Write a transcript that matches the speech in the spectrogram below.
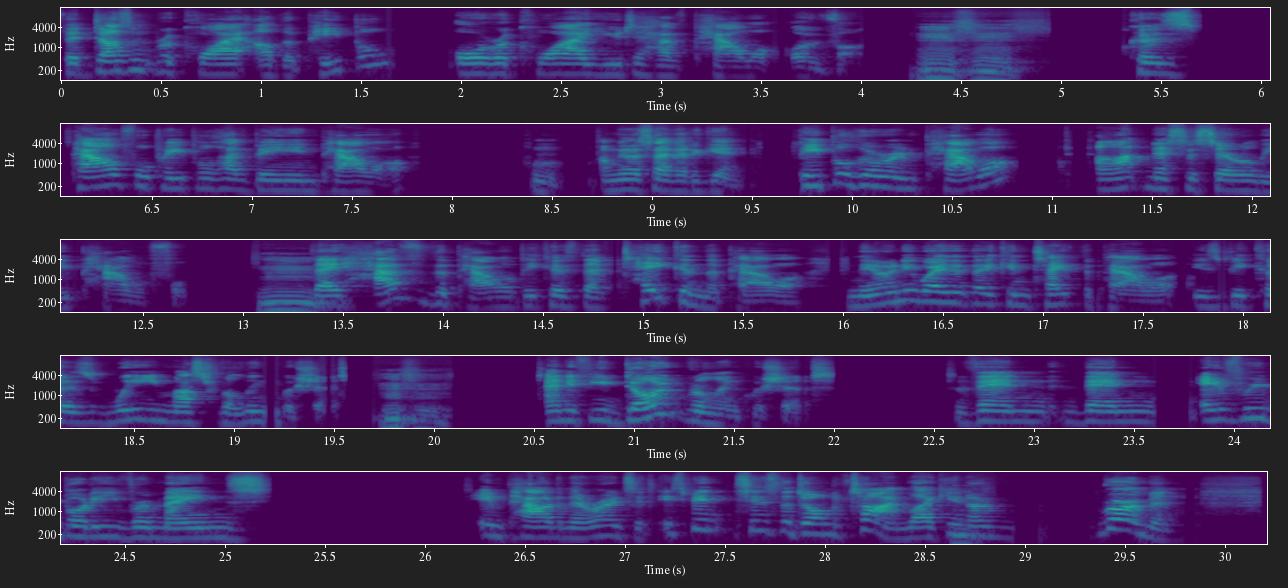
that doesn't require other people or require you to have power over? Because powerful people have been in power. Hmm, i'm going to say that again people who are in power aren't necessarily powerful Mm. they have the power because they've taken the power. And the only way that they can take the power is because we must relinquish it. Mhm. And if you don't relinquish it, then then everybody remains empowered in their own sense. It's been since the dawn of time, like you Mm. know, Roman,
